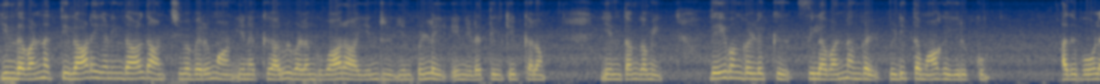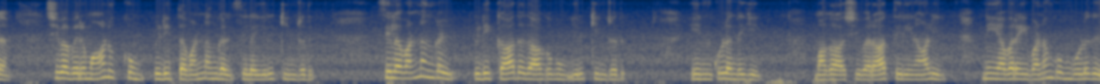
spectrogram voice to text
இந்த வண்ணத்தில் ஆடை அணிந்தால்தான் சிவபெருமான் எனக்கு அருள் வழங்குவாரா என்று என் பிள்ளை என்னிடத்தில் கேட்கலாம். என் தங்கமே தெய்வங்களுக்கு சில வண்ணங்கள் பிடித்தமாக இருக்கும். அதுபோல சிவபெருமானுக்கும் பிடித்த வண்ணங்கள் சில இருக்கின்றது. சில வண்ணங்கள் பிடிக்காததாகவும் இருக்கின்றது. என் குழந்தையே மகா சிவராத்திரி நாளில் நீ அவரை வணங்கும் பொழுது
